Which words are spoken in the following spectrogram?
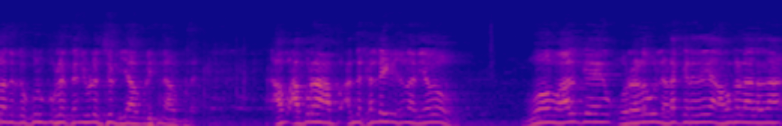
உட்காந்துருக்க குரூப்புகளை தள்ளி விட சொல்லியா அப்படின்னு அப்புறம் அந்த கல்லைக்கு சொன்னார் ஏதோ உன் வாழ்க்கை ஓரளவு நடக்கிறதே அவங்களால தான்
